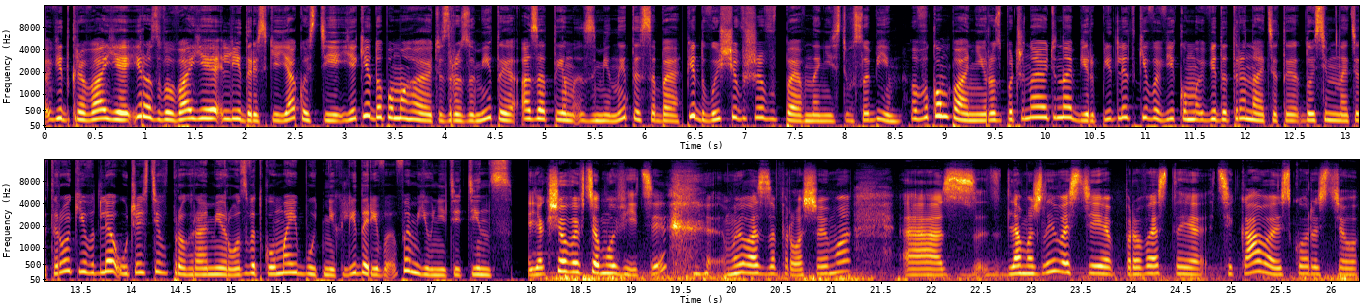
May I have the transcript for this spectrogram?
відкриває і розвиває лідерські якості, які допомагають зрозуміти, а за тим змінити себе, підвищивши впевненість у собі. В компанії розпочинають набір підлітків віком від 13 до 17 років для участі в програмі розвитку майбутніх лідерів Femunity Teens. Якщо ви в цьому віці, ми вас запрошуємо е, для можливості провести цікаво і з користю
